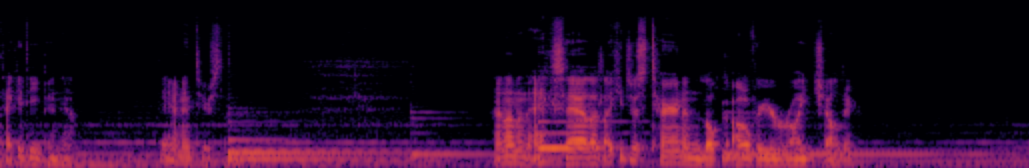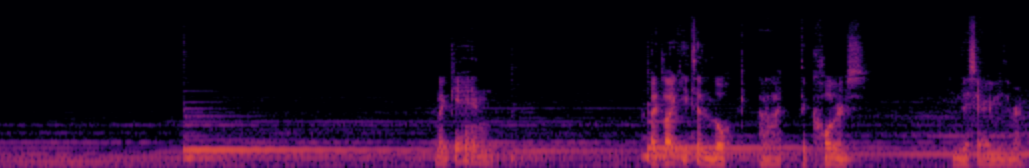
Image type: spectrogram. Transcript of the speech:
Take a deep inhale down into your stomach. And on an exhale, I'd like you to just turn and look over your right shoulder. And again, I'd like you to look at the colours in this area of the room.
